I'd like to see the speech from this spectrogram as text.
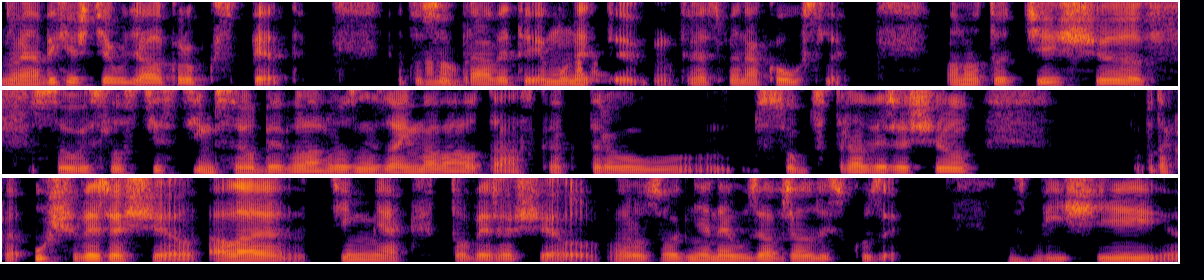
No já bych ještě udělal krok zpět. A to ano. jsou právě ty imunity, které jsme nakousli. Ono totiž eh, v souvislosti s tím se objevila hrozně zajímavá otázka, kterou soud teda vyřešil, nebo takhle už vyřešil, ale tím, jak to vyřešil, rozhodně neuzavřel diskuzi. Mhm. Spíš ji eh,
